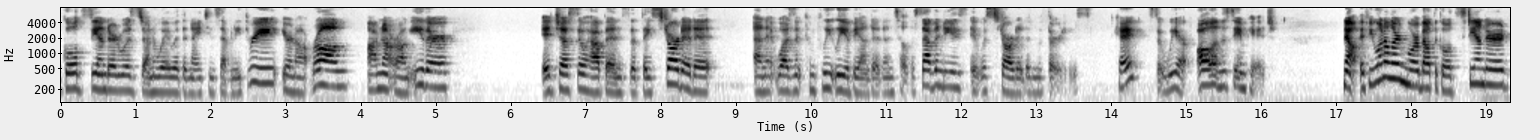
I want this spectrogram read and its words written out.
gold standard was done away with in 1973, you're not wrong. I'm not wrong either. It just so happens that they started it and it wasn't completely abandoned until the 70s. It was started in the 30s. Okay, so we are all on the same page. Now, if you want to learn more about the gold standard,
